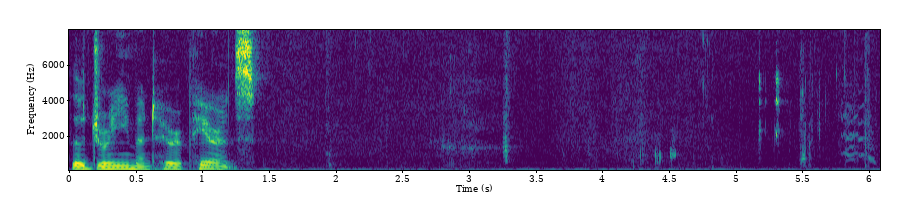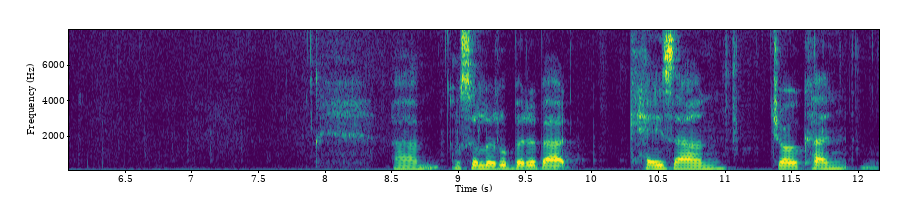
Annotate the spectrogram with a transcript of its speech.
the dream and her appearance. Um, also, a little bit about Keizan Jokin.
